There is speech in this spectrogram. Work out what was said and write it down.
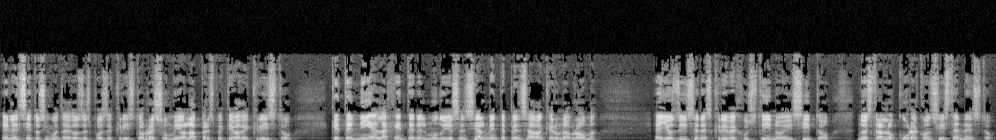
en el 152 después de Cristo, resumió la perspectiva de Cristo que tenía la gente en el mundo y esencialmente pensaban que era una broma. Ellos dicen, escribe Justino, y cito, nuestra locura consiste en esto,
